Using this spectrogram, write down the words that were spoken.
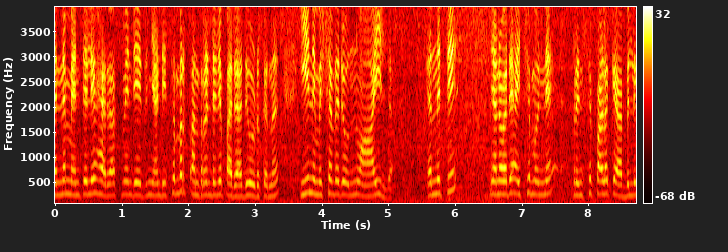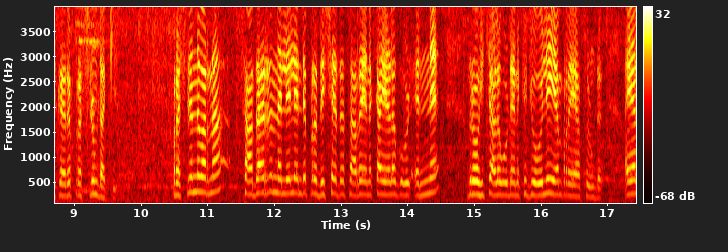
എന്നെ മെന്റലി ഹരാസ്മെന്റ് ചെയ്ത് ഞാൻ ഡിസംബർ പന്ത്രണ്ടിന് പരാതി കൊടുക്കുന്നത് ഈ നിമിഷം വരെ ഒന്നും ആയില്ല. എന്നിട്ട് ഞാൻ ഒരാഴ്ച മുന്നേ പ്രിൻസിപ്പാളെ ക്യാബിൽ കയറി പ്രശ്നം ഉണ്ടാക്കി പ്രശ്നം എന്ന് പറഞ്ഞാൽ സാധാരണ നിലയിൽ എന്റെ പ്രതിഷേധം സാറേ എനിക്ക് അയാളെ എന്നെ ദ്രോഹിച്ച ആളെ കൂടെ എനിക്ക് ജോലി ചെയ്യാൻ പ്രയാസമുണ്ട്. അയാൾ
